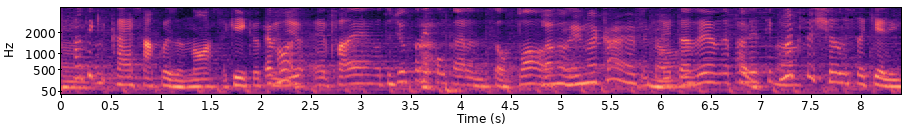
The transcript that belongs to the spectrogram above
Sabe que KS é uma coisa nossa aqui? Que outro, É dia, é, é, outro dia eu falei com um cara de São Paulo. Lá no Rio não é KS, não. Aí tá vendo? Eu falei assim, como é que você chama isso aqui? Ele,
